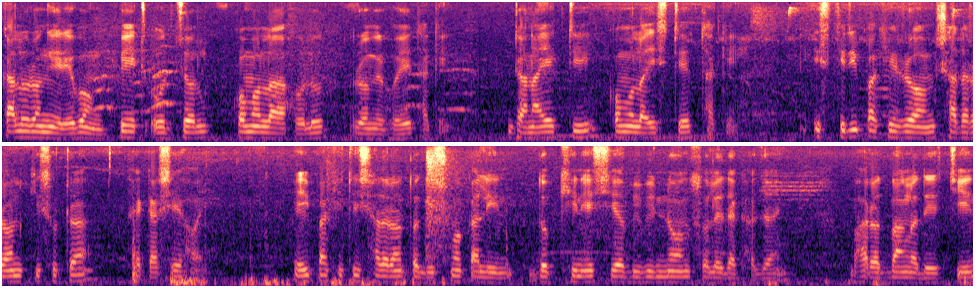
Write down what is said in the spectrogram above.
কালো রঙের এবং পেট উজ্জ্বল কমলা হলুদ রঙের হয়ে থাকে। ডানায় একটি কমলা স্টেপ থাকে। স্ত্রী পাখির রং সাধারণ কিছুটা ফ্যাকাশে হয়। এই পাখিটি সাধারণত গ্রীষ্মকালীন দক্ষিণ এশিয়া বিভিন্ন অঞ্চলে দেখা যায়। ভারত বাংলাদেশ চীন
